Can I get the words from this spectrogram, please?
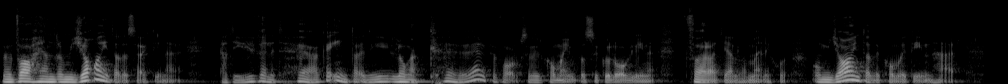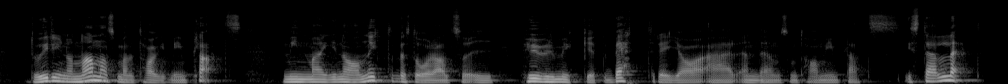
Men vad händer om jag inte hade sökt in här? Ja, det är ju väldigt höga intag. Det är ju långa köer för folk som vill komma in på psykologlinjen för att hjälpa människor. Om jag inte hade kommit in här, då är det ju någon annan som hade tagit min plats. Min marginalnytta består alltså i hur mycket bättre jag är än den som tar min plats istället.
